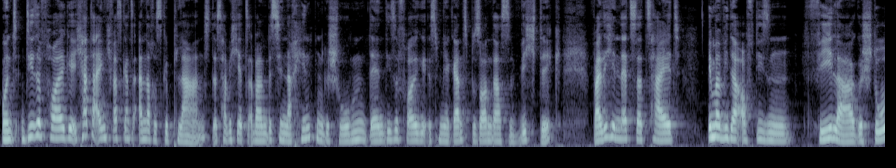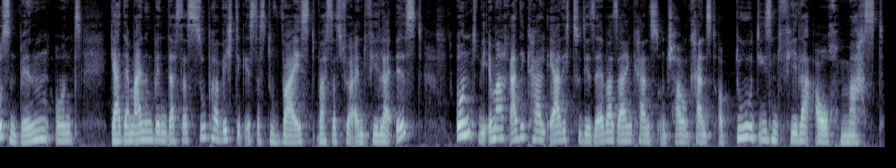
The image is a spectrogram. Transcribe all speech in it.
Und diese Folge, ich hatte eigentlich was ganz anderes geplant. Das habe ich jetzt aber ein bisschen nach hinten geschoben, denn diese Folge ist mir ganz besonders wichtig, weil ich in letzter Zeit immer wieder auf diesen Fehler gestoßen bin und ja, der Meinung bin, dass das super wichtig ist, dass du weißt, was das für ein Fehler ist und wie immer radikal ehrlich zu dir selber sein kannst und schauen kannst, ob du diesen Fehler auch machst.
